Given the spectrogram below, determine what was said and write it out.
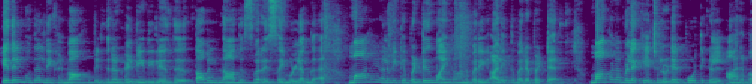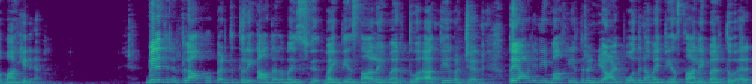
இதில் முதல் நிகழ்வாக விருந்தினர்கள் வீதியிலிருந்து தமிழ் நாதஸ்வர இசை முழங்க மாலை அணிவிக்கப்பட்டு மைதானம் வரை அழைத்து வரப்பட்டு மங்கள விளக்கேற்றலுடன் போட்டிகள் ஆரம்பமாகின. விருந்தினர்களாக பருத்தித்துறை ஆதார வைத்தியசாலை மருத்துவ அத்தியகற்றர். தயாளினி மகேந்திரன் யாழ் போதனா வைத்தியசாலை மருத்துவர்.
